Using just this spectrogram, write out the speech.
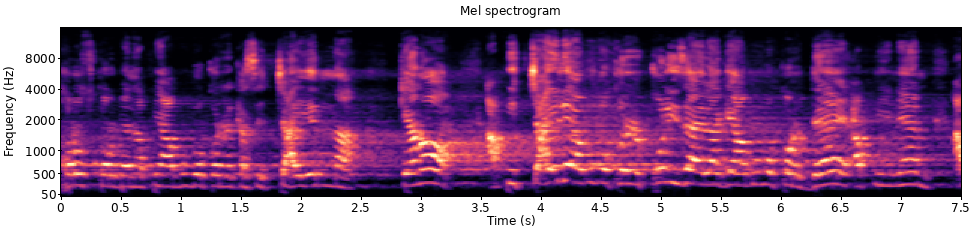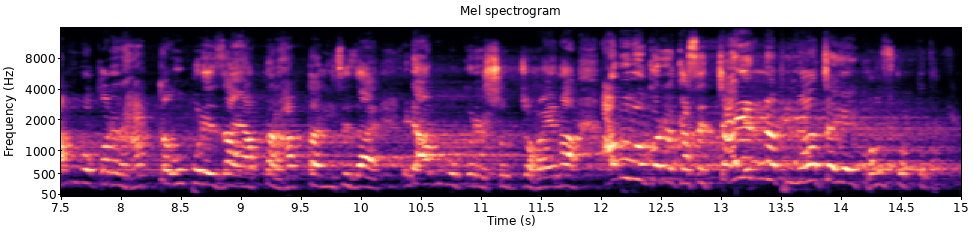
খরচ করবেন, আপনি আবু বকরের কাছে চাইয়েন না। কেন? আপনি চাইলে আবু বকরের কলিজায় লাগে, আবু বকর দেয়, আপনি নেন। আবু বকরের হাতটা উপরে যায়, আপনার হাতটা নিচে যায়। এটা আবু বকরের সহ্য হয় না। আবু বকরের কাছে চাইয়েন না, আপনি না চাইয়ে খরচ করতে থাকেন।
